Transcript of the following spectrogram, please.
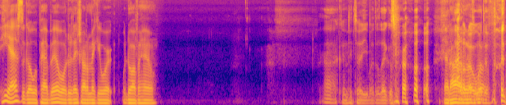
he has to go with Pat Bev or do they try to make it work with Darvin Ham? Ah, I couldn't tell you about the Lakers, bro. At all, I don't know as what the fuck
